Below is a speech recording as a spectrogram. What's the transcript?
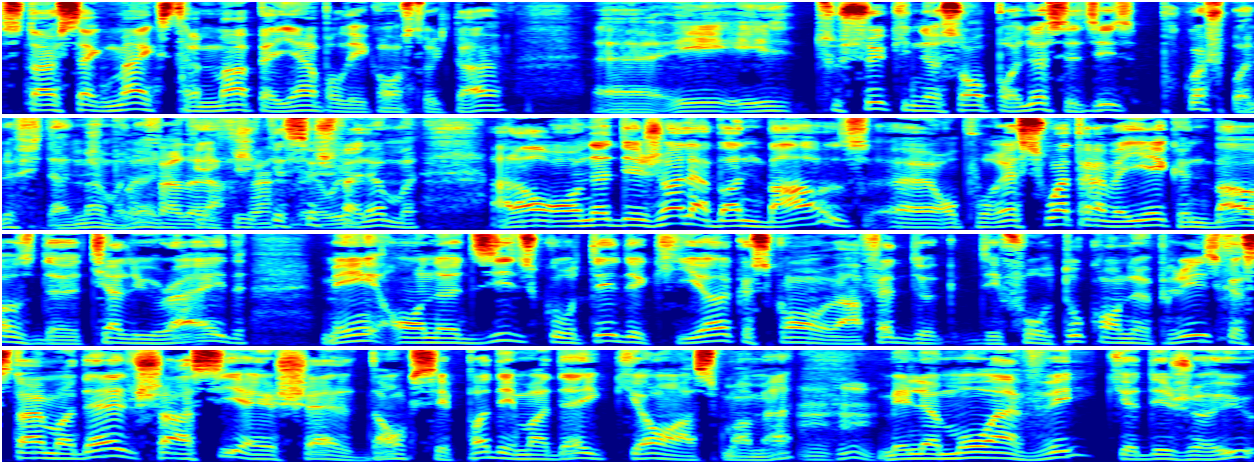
c'est un segment extrêmement payant pour les constructeurs. Euh, et, et tous ceux qui ne sont pas là se disent pourquoi je suis pas là finalement moi. Qu'est-ce que Ben je oui. fais là moi? Alors on a déjà la bonne base. Euh, on pourrait soit travailler avec une base de Telluride, mais on a dit du côté de Kia que ce qu'on en fait de- des photos qu'on a prises que c'est un modèle châssis à échelle. Donc c'est pas des modèles qu'ils ont en ce moment, Mm-hmm. mais le Mojave qu'il y a déjà eu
